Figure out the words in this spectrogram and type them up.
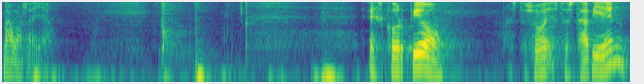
Vamos allá. Escorpio, esto, está bien.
